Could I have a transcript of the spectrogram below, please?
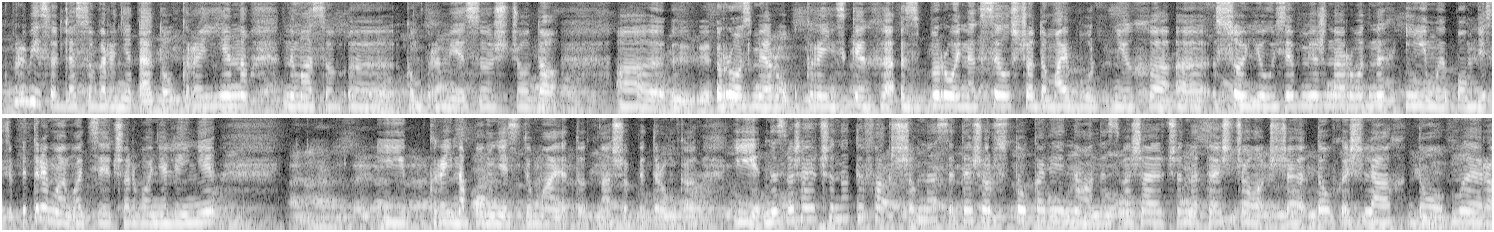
компромісу для суверенітету України, нема е, компромісу щодо. Розміру українських збройних сил щодо майбутніх союзів міжнародних, і ми повністю підтримуємо ці червоні лінії. І Україна повністю має тут нашу підтримку. І незважаючи на той факт, що в нас іде жорстока війна, незважаючи на те, що ще довгий шлях до миру,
